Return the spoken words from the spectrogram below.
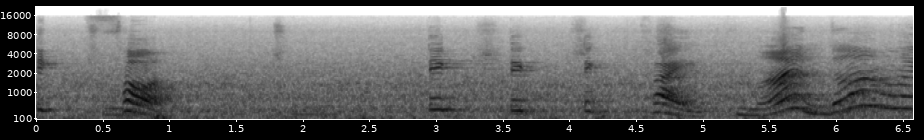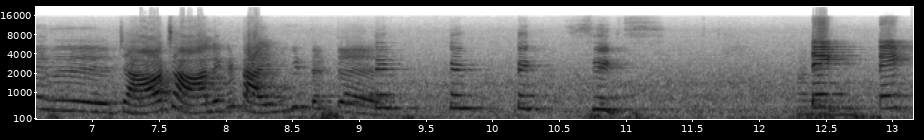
tick four tick tick tick five എന്തോ ഇത് ചാ ചാലൊക്കെ ടൈം കിട്ടട്ടെ tick tick tick six tick tick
